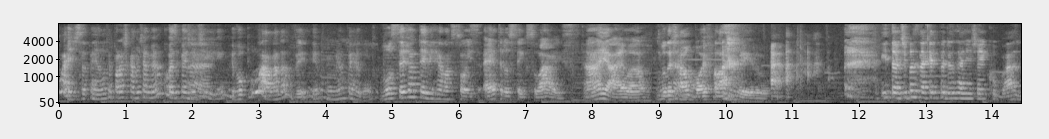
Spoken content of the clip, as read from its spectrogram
Ué, essa pergunta é praticamente a mesma coisa que a gente. Eu vou pular, nada a ver. Eu, a mesma pergunta. Você já teve relações heterossexuais? Ai, Ayla. Vou deixar o boy falar primeiro. Então, tipo assim, naquele período que a gente é incubado,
